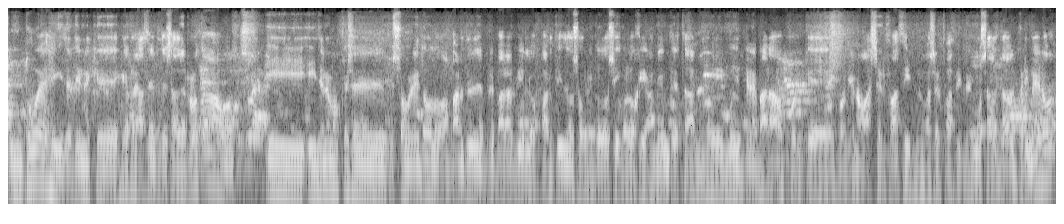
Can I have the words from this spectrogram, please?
puntúes y te tienes que, rehacer de esa derrota. o- y, y tenemos que ser, sobre todo, aparte de preparar bien los partidos, sobre todo psicológicamente, estar muy, muy preparados porque, porque no va a ser fácil, no va a ser fácil. Hemos saltado el primero,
